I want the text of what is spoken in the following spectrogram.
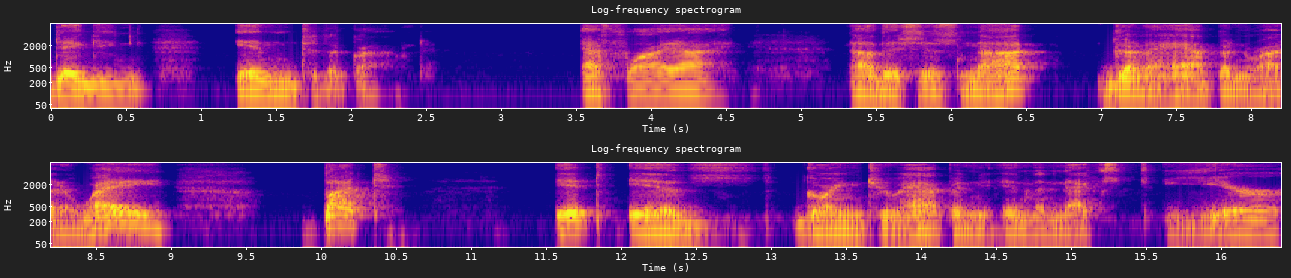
digging into the ground. FYI. Now, this is not going to happen right away, but it is going to happen in the next year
